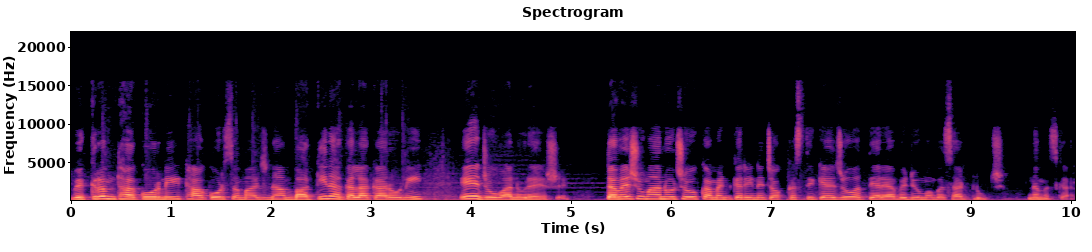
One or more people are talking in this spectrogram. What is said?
વિક્રમ ઠાકોરની, ઠાકોર સમાજના બાકીના કલાકારોની એ જોવાનું રહેશે. તમે શું માનો છો? કમેન્ટ કરીને ચોક્કસથી કહેજો. અત્યારે આ વિડીયોમાં બસ આટલું જ. નમસ્કાર.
